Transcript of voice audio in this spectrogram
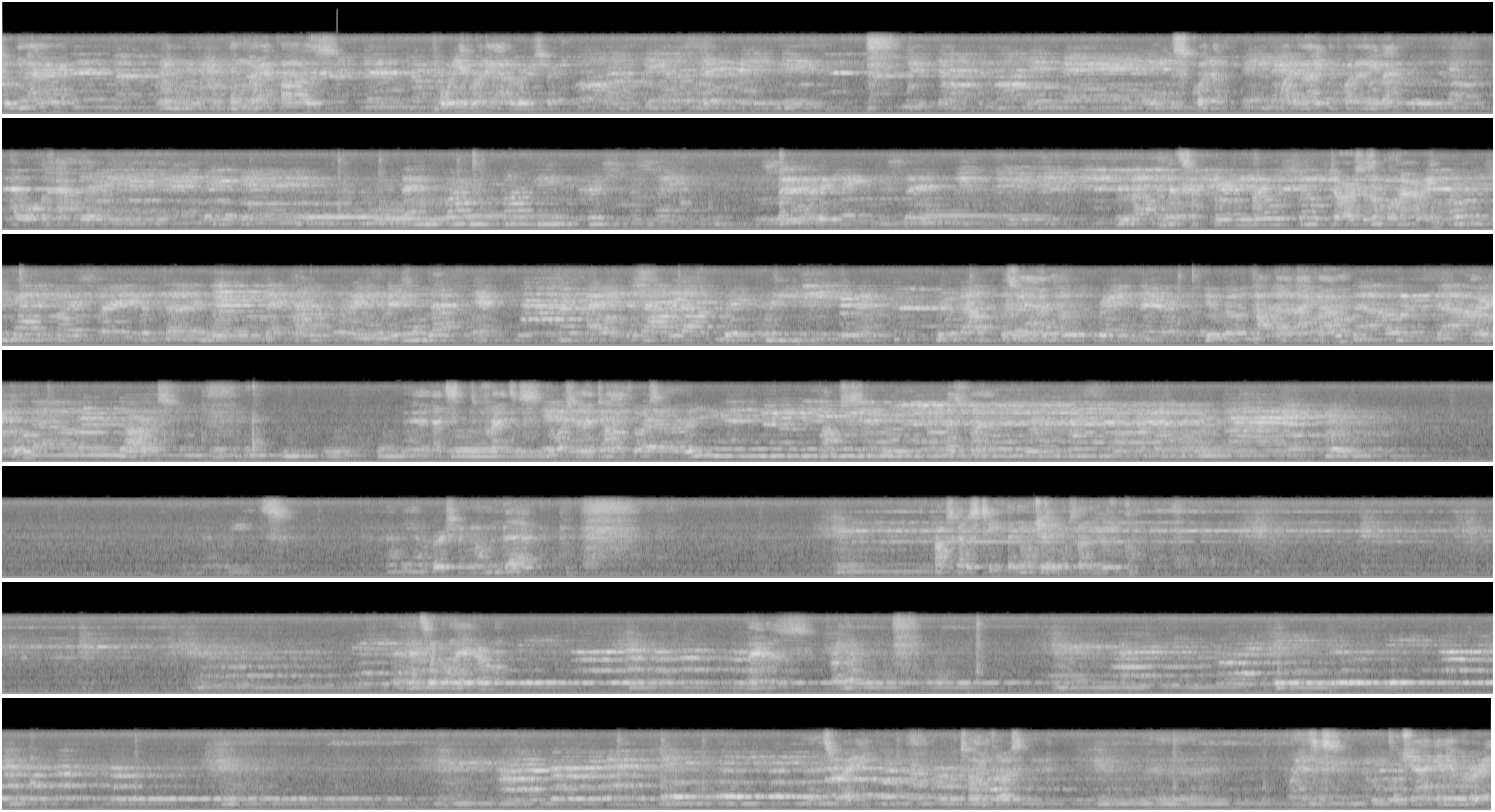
to Manor and, in Grandpa's 40th wedding anniversary. It's quite a quite a night and quite an event. Had all the family there. Then one foggy Christmas out with glee. Rudolph the This man? red-nosed reindeer, you go Pop in the background. There you go. Doris. And that's Francis Thorson and Tom Thorson. anniversary, Mom and Dad. Pop's got his teeth in, which is almost unusual. That's Uncle Andrew. Henry.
